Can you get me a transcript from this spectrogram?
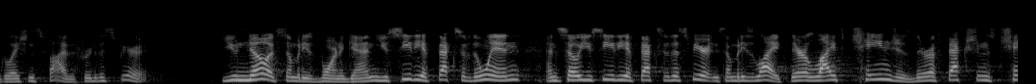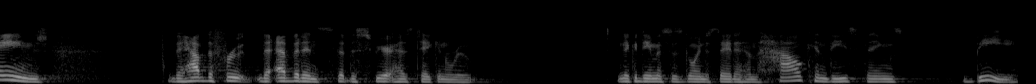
Galatians 5, the fruit of the Spirit. You know if somebody is born again. You see the effects of the wind, and so you see the effects of the Spirit in somebody's life. Their life changes, their affections change. They have the fruit, the evidence that the Spirit has taken root. Nicodemus is going to say to him, How can these things be?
